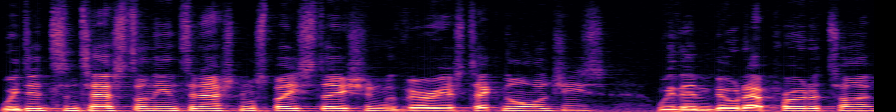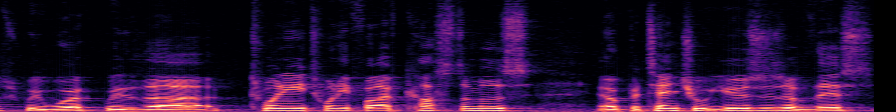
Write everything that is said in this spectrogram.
We did some tests on the International Space Station with various technologies. We then built our prototypes. We worked with uh, 20, 25 customers, you know, potential users of this,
